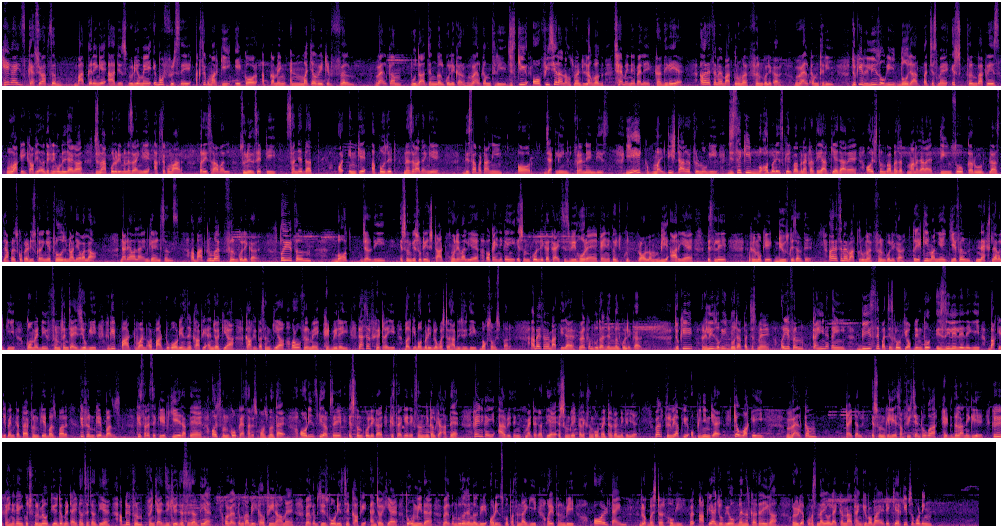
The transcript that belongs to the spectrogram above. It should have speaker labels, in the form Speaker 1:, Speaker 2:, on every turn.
Speaker 1: Hey guys कैसे हो आप सब? बात करेंगे आज इस वीडियो में एक बार फिर से अक्षय कुमार की एक और upcoming and much awaited film welcome to the jungle को लेकर वेलकम थ्री जिसकी ऑफिशियल अनाउंसमेंट लगभग छः महीने पहले कर दी गई है। अगर ऐसे मैं बात करूँ मैं फ़िल्म को लेकर वेलकम थ्री जो कि रिलीज़ होगी 2025 में। इस फ़िल्म का क्रेज़ वाकई काफ़ी देखने को मिल जाएगा, जिसमें आपको लोडिंग में नज़र आएँगे अक्षय कुमार, परेश रावल, सुनील शेट्टी, संजय दत्त और इनके अपोजिट नज़र आ जाएँगे। दिशा पटानी और जैकलीन फर्नांडिस। ये एक मल्टी स्टारर फ़िल्म होगी, जिसे कि बहुत बड़े स्केल पर बनाकर तैयार किया जा रहा है और इस फ़िल्म का बजट माना जा रहा है 300 करोड़ प्लस जहाँ पर इसको प्रोड्यूस करेंगे फिरोज नाडियावाला नाडियावाला एंड ग्रैंडसन्स अब बात करूँ मैं फ़िल्म को लेकर तो ये फ़िल्म बहुत जल्दी इस फ़िल्म की शूटिंग स्टार्ट होने वाली है और कहीं ना कहीं इस फ़िल्म को लेकर क्राइसिस भी हो रहे हैं, कहीं ना कहीं कुछ प्रॉब्लम भी आ रही है पिछले फ़िल्मों के ड्यूज़ के चलते। अगर ऐसे मैं बात करूँ मैं फ़िल्म को लेकर तो यकीन मानिए ये फ़िल्म नेक्स्ट लेवल की कॉमेडी फ़िल्म फ्रेंचाइजी होगी, क्योंकि पार्ट वन और पार्ट टू को ऑडियंस ने काफ़ी एंजॉय किया, काफ़ी पसंद किया और वो फ़िल्में हिट भी रही। ना सिर्फ़ हिट रही, बल्कि बहुत बड़ी ब्लॉकबस्टर साबित हुई थी बॉक्स ऑफ़िस पर। अब ऐसे में बात की जाए वेलकम टू द जंगल को लेकर। जो कि रिलीज़ होगी 2025 में, और ये फ़िल्म कहीं ना कहीं 20 से 25 करोड़ की ओपनिंग तो इजीली ले लेगी। बाकी डिपेंड करता है फ़िल्म के बज़ पर कि फ़िल्म के बज़ किस तरह से क्रिएट किए जाते हैं और इस फ़िल्म को कैसा रिस्पॉन्स मिलता है। ऑडियंस की तरफ़ से इस फ़िल्म को लेकर किस तरह के रिएक्शन निकल के आते हैं। कहीं ना कहीं एवरीथिंग मैटर करती है इस फ़िल्म के कलेक्शन को बेटर करने के लिए। वेल फिर भी आपकी ओपिनियन क्या है? क्या वाकई वेलकम टाइटल इस फ़िल्म के लिए सफिशियंट होगा हिट दिलाने के लिए, क्योंकि कहीं ना कहीं कुछ फ़िल्में होती हैं जो अपने टाइटल से चलती है, अपनी फ़िल्म फ्रेंचाइजी की वजह से चलती है। और वेलकम का भी काफ़ी नाम है। वेलकम सीरीज़ को ऑडियंस ने काफ़ी एंजॉय किया है तो उम्मीद है वेलकम टू द जंगल भी ऑडियंस को पसंद आएगी और ये फ़िल्म भी ऑल टाइम ब्लॉकबस्टर होगी। वेल आपकी राय जो भी हो, मेहनत करते रहेगा और वीडियो आपको पसंद आई हो लाइक करना। Thank you bye take care keep supporting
